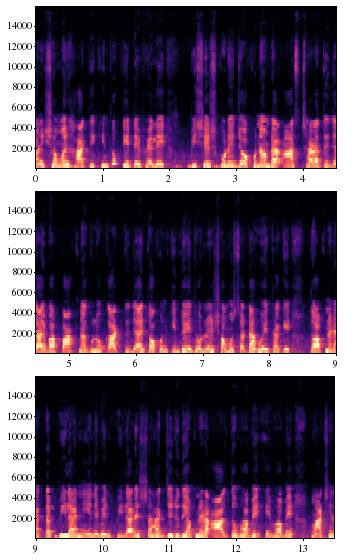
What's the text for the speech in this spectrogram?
অনেক সময় হাতি কিন্তু কেটে ফেলে। বিশেষ করে যখন আমরা আঁশ ছাড়াতে যাই বা পাখনাগুলো কাটতে যাই, তখন কিন্তু এই ধরনের সমস্যাটা হয়ে থাকে। তো আপনারা একটা পিলার নিয়ে নেবেন। পিলারের সাহায্যে যদি আপনারা আলতোভাবে এভাবে মাছের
